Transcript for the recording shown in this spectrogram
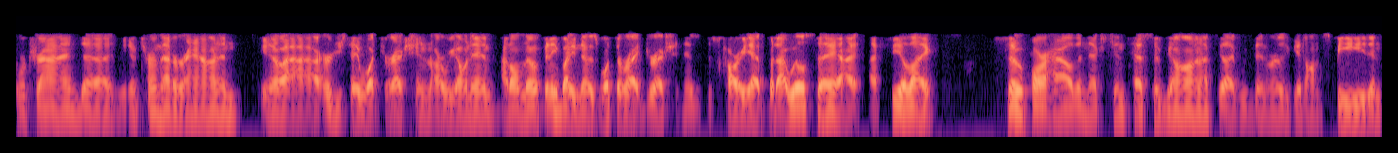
we're trying to, you know, turn that around. And, you know, I heard you say, what direction are we going in? I don't know if anybody knows what the right direction is with this car yet, but I will say I, I feel like so far how the next gen tests have gone, I feel like we've been really good on speed and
